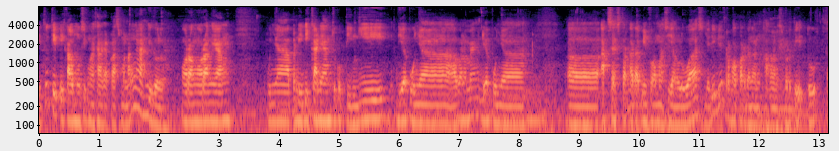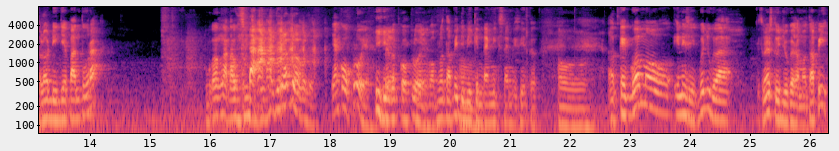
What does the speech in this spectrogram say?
itu tipikal musik masyarakat kelas menengah gitu loh. Orang-orang yang punya pendidikan yang cukup tinggi, dia punya apa namanya? Dia punya eh, akses terhadap informasi yang luas, jadi dia terpapar dengan hal-hal seperti itu. Kalau DJ Pantura Gua nggak tahu sih. Jujur apa tuh? Yang koplo ya? Dangdut koplo ya? Koplo tapi dibikin remix remix gitu. Oh. Oke, gua mau ini sih, gua juga sebenarnya setuju juga sama, tapi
